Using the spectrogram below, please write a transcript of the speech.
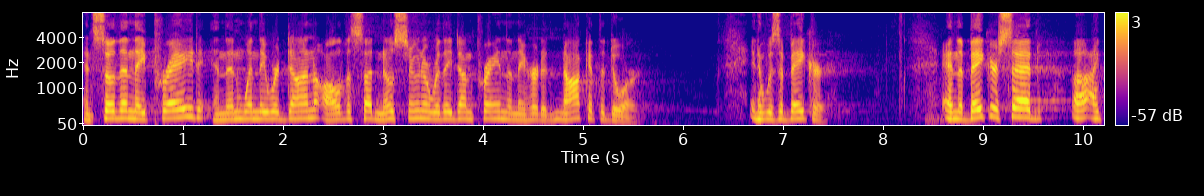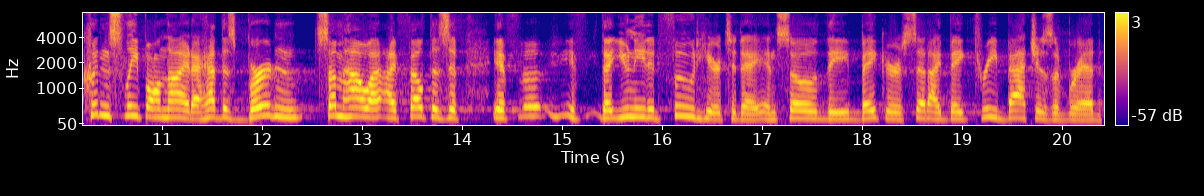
And so then they prayed, and then when they were done, all of a sudden, no sooner were they done praying than they heard a knock at the door. And it was a baker. And the baker said, uh, I couldn't sleep all night. I had this burden. Somehow I, I felt as if, if, uh, if that you needed food here today. And so the baker said, I baked three batches of bread.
